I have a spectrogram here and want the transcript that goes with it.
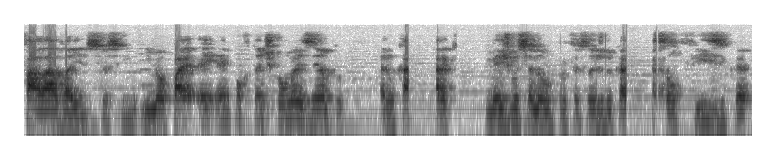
falava isso, assim. E meu pai é, é importante como exemplo. Era um cara que, mesmo sendo professor de educação física,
